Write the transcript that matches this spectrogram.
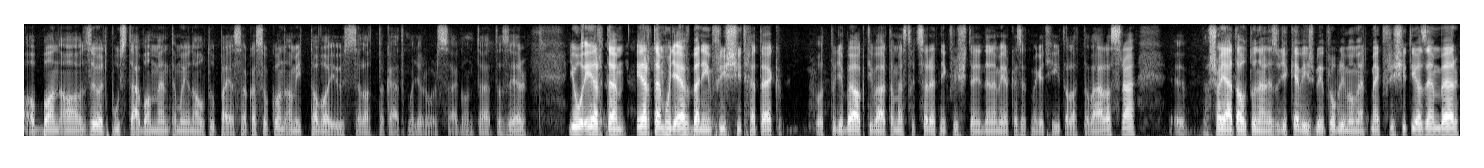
abban a zöld pusztában mentem olyan autópálya szakaszokon, amit tavaly ősszel adtak át Magyarországon. Tehát azért jó, értem, értem, hogy F-ben én frissíthetek, ott ugye beaktiváltam ezt, hogy szeretnék frissíteni, de nem érkezett meg egy hét alatt a válasz rá. A saját autónál ez ugye kevésbé probléma, mert megfrissíti az ember,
